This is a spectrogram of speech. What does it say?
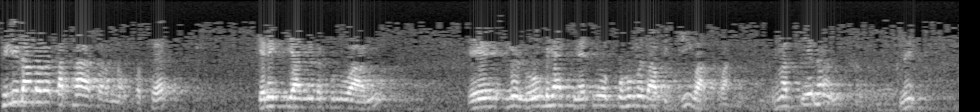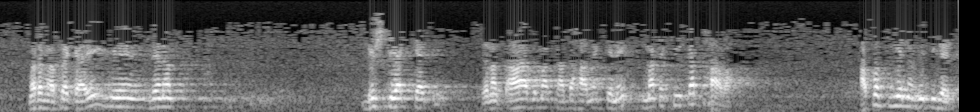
පිළිබඳව කතා කරනකොට කෙනෙක් කියන්නට පුළුවන් ඒම ලෝභයක් නැතිව කොහොමද අපි ජීවත් වන්නේ? එහෙමත් කියනවා නේ? මට මතකයි මේ වෙනත් දෘෂ්ටියක් ඇති වෙනත් ආගමක් අදහන කෙනෙක් මට කී කතාවක්. අප කියන විදිහට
